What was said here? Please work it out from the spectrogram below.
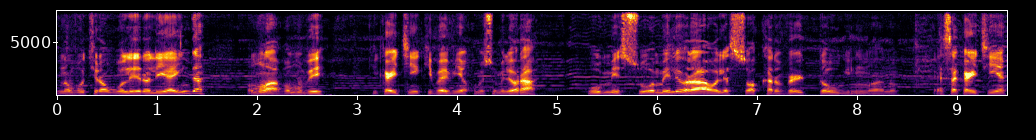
Não vou tirar o goleiro ali ainda. Vamos lá, vamos ver que cartinha que vai vir. Ó, começou a melhorar. Começou a melhorar. Olha só, cara, o Vertogen, mano. Essa cartinha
